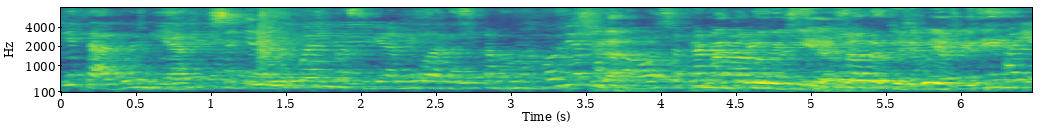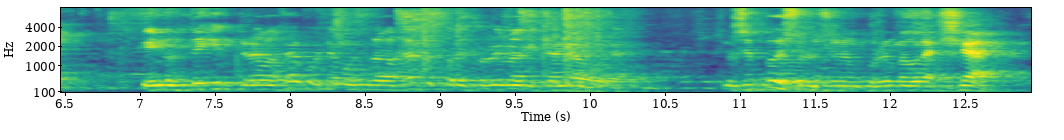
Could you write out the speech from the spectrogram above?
¿Qué tal? Buen día. Ya que no me pueden recibir amigos de la casita, ¿nos podría por favor manda lo que quiera. Yo lo que le voy a pedir que nos dejen trabajar porque estamos trabajando por el problema que están ahora. No se puede solucionar un problema ahora ya.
